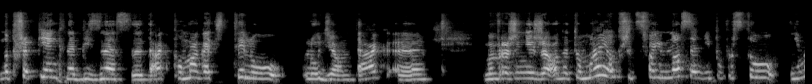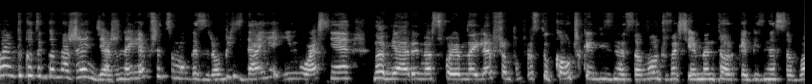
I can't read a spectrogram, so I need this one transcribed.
no, przepiękne biznesy, tak, pomagać tylu ludziom, tak, mam wrażenie, że one to mają przed swoim nosem i po prostu nie mają tylko tego narzędzia, że najlepsze, co mogę zrobić, daję im właśnie namiary na swoją najlepszą po prostu coachkę biznesową, czy właściwie mentorkę biznesową.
